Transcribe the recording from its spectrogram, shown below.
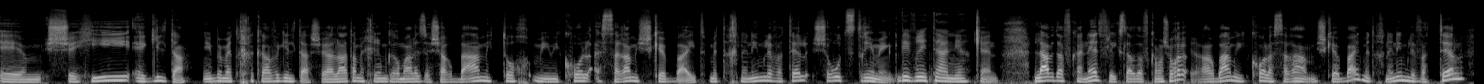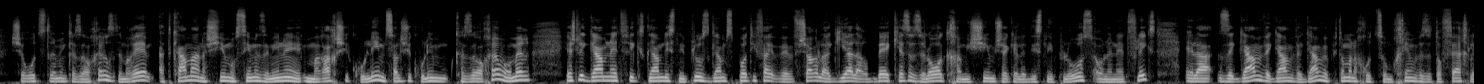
אמ, שהיא אה, גילתה, היא באמת חקרה וגילתה שהעלאת המחירים גרמה לזה שארבעה מתוך, מכל עשרה משקי בית מתכננים לבטל שירות סטרימינג. בבריטניה. כן. לאו דווקא נטפליקס, לאו דווקא משהו אחר, ארבעה מכל עשרה משקי בית מתכננים לבטל שירות סטרימינג כזה או אחר. זה מראה עד כמה אנשים עושים איזה מין אה, מערך שיקולים, סל שיקולים כזה או אחר, ואומר, יש לי גם נטפליקס, גם דיסני פלוס, גם ספוטיפיי, ואפשר להגיע להרבה כסף, זה לא רק 50 שקל לדיסני פלוס או לנטפליקס, אלא זה גם וגם וגם, ופתאום אנחנו צומחים וזה תופח ל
